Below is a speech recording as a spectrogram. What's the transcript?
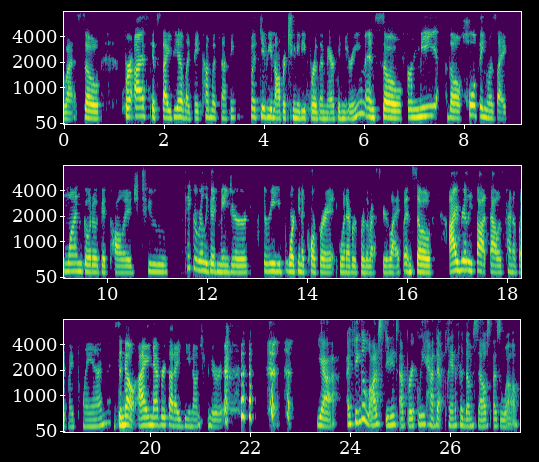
US. So for us, it's the idea of like they come with nothing but give you an opportunity for the American dream. And so for me, the whole thing was like one, go to a good college, two, pick a really good major, three, work in a corporate, whatever for the rest of your life. And so I really thought that was kind of like my plan. So no, I never thought I'd be an entrepreneur. yeah, I think a lot of students at Berkeley had that plan for themselves as well.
